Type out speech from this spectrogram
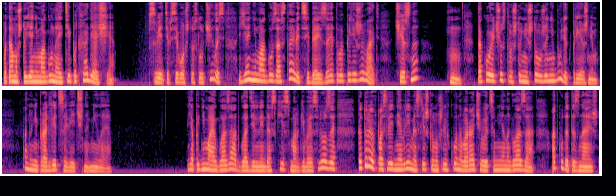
потому что я не могу найти подходящее. В свете всего, что случилось, я не могу заставить себя из-за этого переживать. Честно? Хм, такое чувство, что ничто уже не будет прежним. Оно не продлится вечно, милая. Я поднимаю глаза от гладильной доски, смаргивая слезы, которые в последнее время слишком уж легко наворачиваются мне на глаза. «Откуда ты знаешь?»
